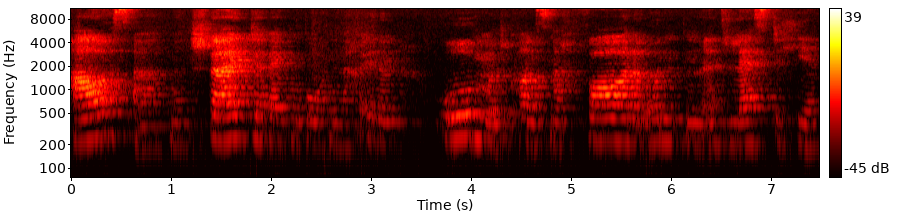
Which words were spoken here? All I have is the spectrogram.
Ausatmen, steigt der Beckenboden nach innen, oben und du kommst nach vorne, unten, entlässt dich hier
